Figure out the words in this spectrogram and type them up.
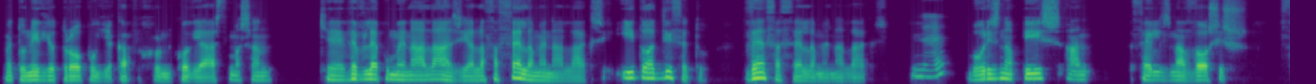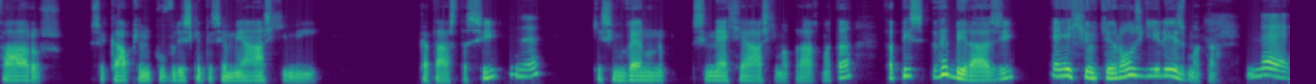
με τον ίδιο τρόπο για κάποιο χρονικό διάστημα σαν και δεν βλέπουμε να αλλάζει αλλά θα θέλαμε να αλλάξει ή το αντίθετο. Δεν θα θέλαμε να αλλάξει. Ναι. Μπορείς να πεις αν θέλεις να δώσεις θάρρος σε κάποιον που βρίσκεται σε μια άσχημη κατάσταση Ναι. και συμβαίνουν συνέχεια άσχημα πράγματα, θα πεις δεν πειράζει, έχει ο καιρός γυρίσματα. Ναι,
